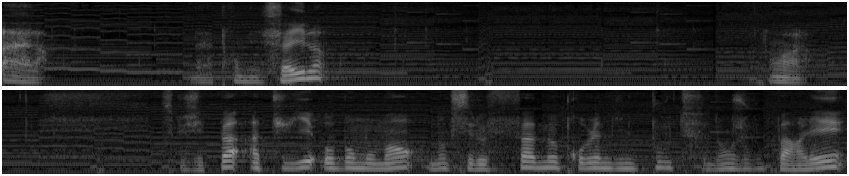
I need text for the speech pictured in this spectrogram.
Voilà. Premier fail. J'ai pas appuyé au bon moment. Donc c'est le fameux problème d'input dont je vous parlais.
